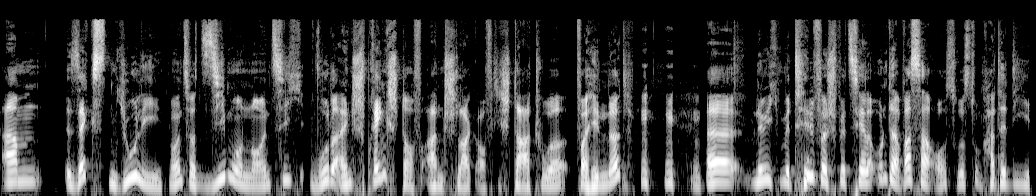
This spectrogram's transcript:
Am 6. Juli 1997 wurde ein Sprengstoffanschlag auf die Statue verhindert. äh, nämlich mit Hilfe spezieller Unterwasserausrüstung hatte die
